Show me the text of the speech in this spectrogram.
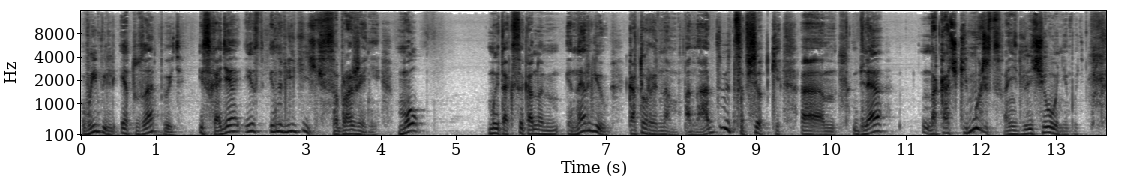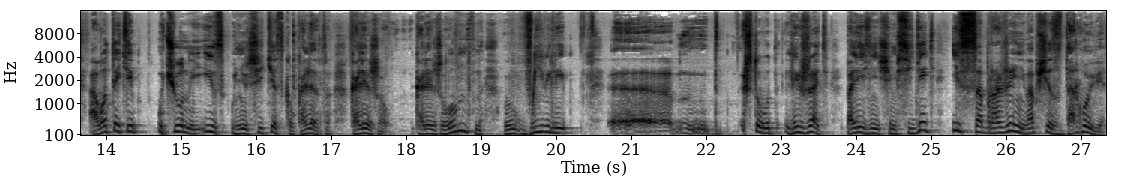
вывели эту заповедь, исходя из энергетических соображений. Мол, мы так сэкономим энергию, которая нам понадобится все-таки эм, для накачки мышц, а не для чего-нибудь. А вот эти ученые из университетского колледжа, колледжа, колледжа Лондона выявили э, что вот лежать полезнее, чем сидеть, из соображений вообще здоровья.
